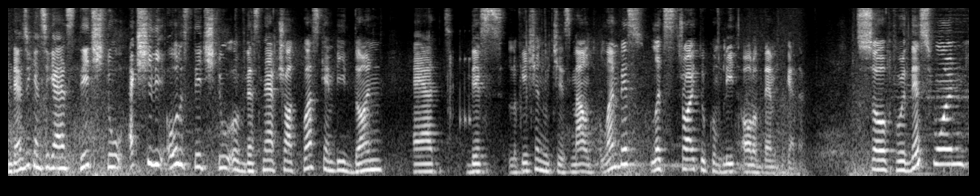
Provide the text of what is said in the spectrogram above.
And as you can see guys, stage 2, actually all stage 2 of the snapshot quest can be done at this location which is Mount Olympus. Let's try to complete all of them together. So for this one,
